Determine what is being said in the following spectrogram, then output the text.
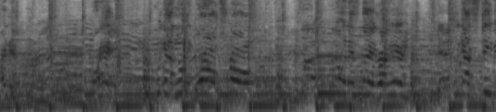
right there. Go ahead. We got Armstrong doing this thing right here. We got Stevie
